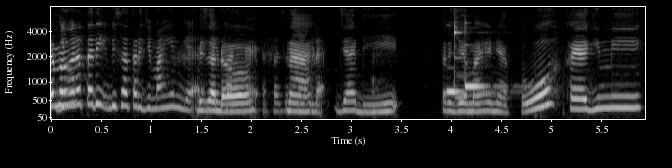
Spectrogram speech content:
emang Gimana tadi bisa terjemahin gak? bisa dong. Nah, Sunda? jadi terjemahinnya tuh kayak gini.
